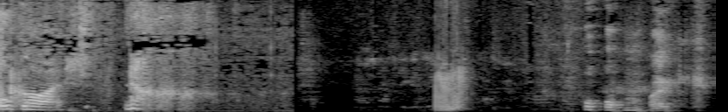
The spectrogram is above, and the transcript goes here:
Oh gosh. No. Oh my god.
